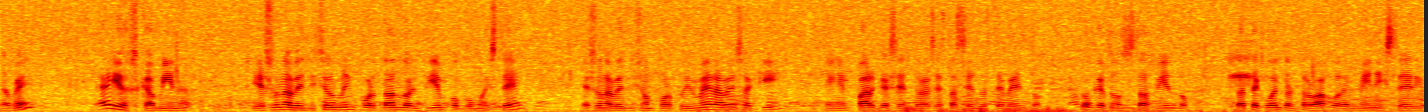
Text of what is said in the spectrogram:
¿Ya ven? Ellos caminan. Y es una bendición, no importando el tiempo como esté, es una bendición. Por primera vez aquí en el Parque Central se está haciendo este evento. Lo que nos estás viendo, date cuenta del trabajo del ministerio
